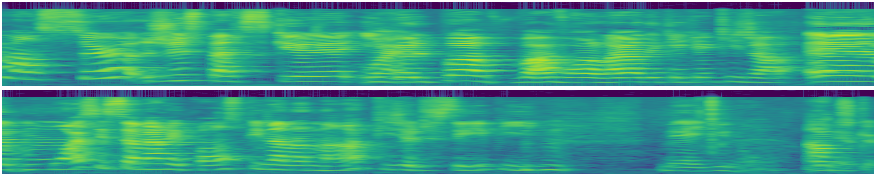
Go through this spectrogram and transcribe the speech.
vraiment sûre, juste parce que ils Ouais. veulent pas av- avoir l'air de quelqu'un qui genre, euh, moi c'est ça ma réponse, puis nanana, puis je le sais, puis. Mais you know. En tout cas.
